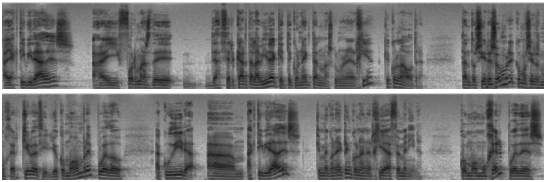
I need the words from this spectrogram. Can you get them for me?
hay actividades, hay formas de, de acercarte a la vida que te conectan más con una energía que con la otra. Tanto si eres hombre como si eres mujer. Quiero decir, yo como hombre puedo acudir a, a actividades que me conecten con la energía femenina. Como mujer puedes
